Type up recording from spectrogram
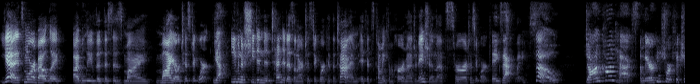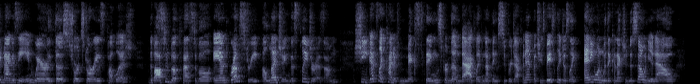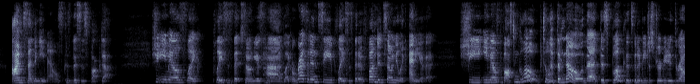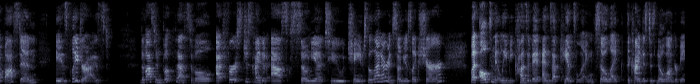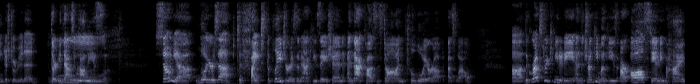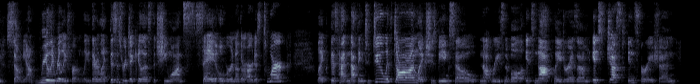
Yeah, it's more about like I believe that this is my my artistic work. Yeah. Even if she didn't intend it as an artistic work at the time, if it's coming from her imagination, that's her artistic work. Exactly. So, Dawn contacts American Short Fiction Magazine, where the short story is published, the Boston Book Festival, and Grub Street, alleging this plagiarism. She gets like kind of mixed things from them back, like nothing super definite, but she's basically just like anyone with a connection to Sonia now, I'm sending emails because this is fucked up. She emails like places that Sonia's had like a residency, places that have funded Sonia, like any of it. She emails the Boston Globe to let them know that this book that's going to be distributed throughout Boston is plagiarized. The Boston Book Festival at first just kind of asks Sonia to change the letter, and Sonia's like, sure. But ultimately, because of it, ends up canceling. So, like, The Kindest is no longer being distributed 30,000 copies. Sonia lawyers up to fight the plagiarism accusation, and that causes Dawn to lawyer up as well. Uh, the Grub Street community and the Chunky Monkeys are all standing behind Sonia really, really firmly. They're like, this is ridiculous that she wants say over another artist's work. Like, this had nothing to do with Dawn. Like, she's being so not reasonable. It's not plagiarism, it's just inspiration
